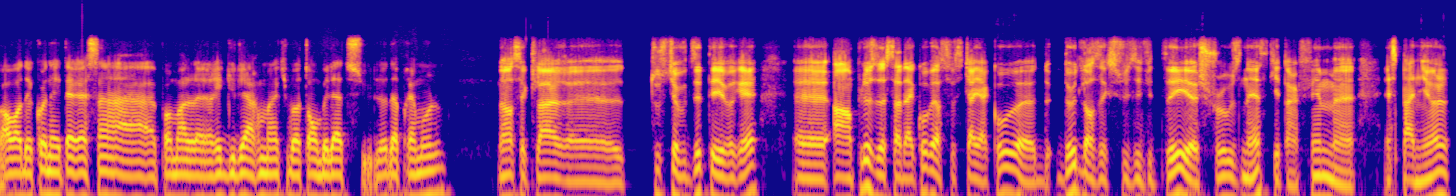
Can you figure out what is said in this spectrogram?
Va avoir de quoi d'intéressant pas mal euh, régulièrement qui va tomber là-dessus, là, d'après moi. Non, c'est clair. euh, tout ce que vous dites est vrai. Euh, en plus de Sadako versus Kayako, deux de leurs exclusivités, Shrew's Nest, qui est un film espagnol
